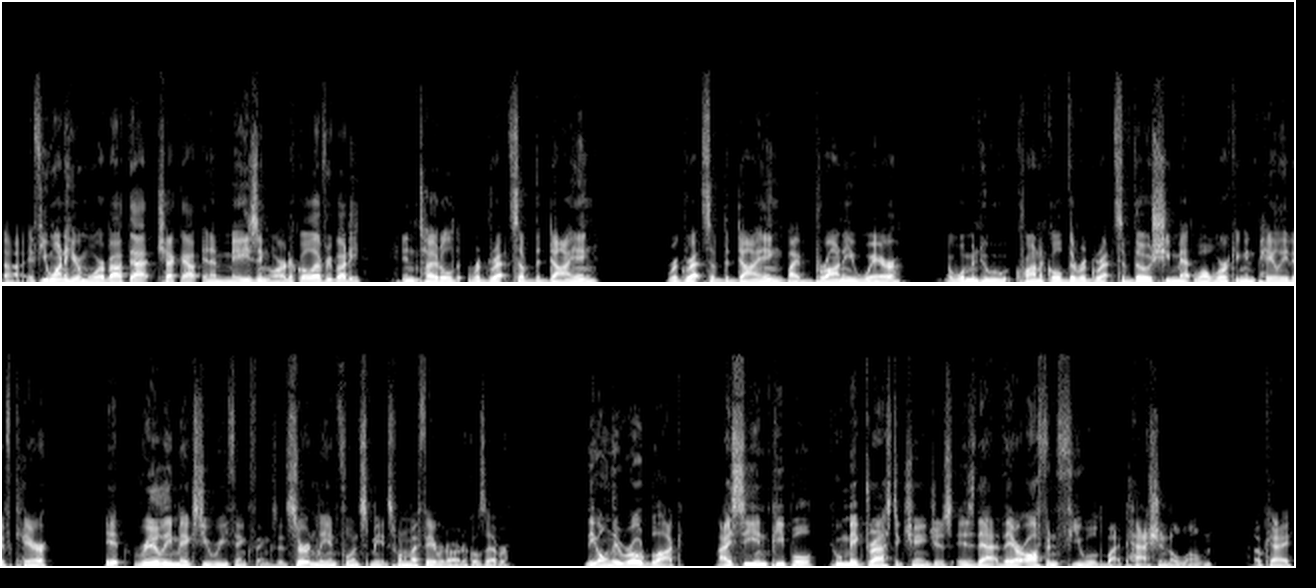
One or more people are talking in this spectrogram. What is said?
Uh, if you want to hear more about that, check out an amazing article, everybody, entitled Regrets of the Dying. Regrets of the Dying by Bronnie Ware a woman who chronicled the regrets of those she met while working in palliative care. It really makes you rethink things. It certainly influenced me. It's one of my favorite articles ever. The only roadblock I see in people who make drastic changes is that they are often fueled by passion alone. Okay?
